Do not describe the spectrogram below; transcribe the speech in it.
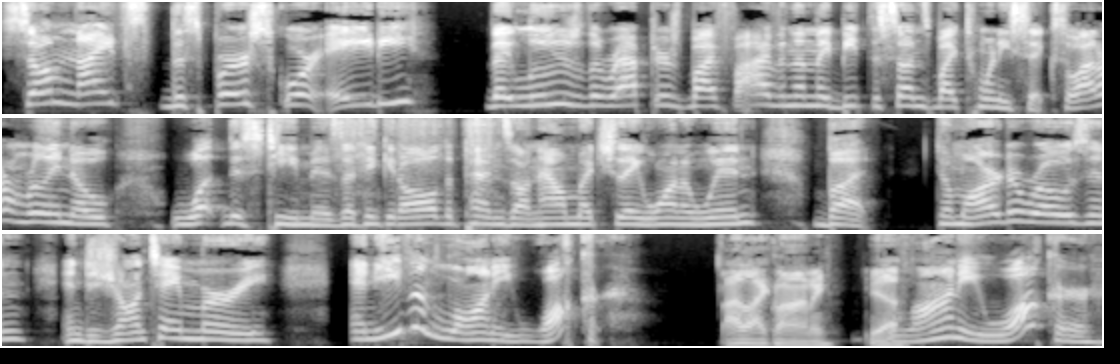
Some nights the Spurs score 80, they lose the Raptors by five, and then they beat the Suns by 26. So I don't really know what this team is. I think it all depends on how much they want to win. But DeMar DeRozan and DeJounte Murray and even Lonnie Walker. I like Lonnie. Yeah. Lonnie Walker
